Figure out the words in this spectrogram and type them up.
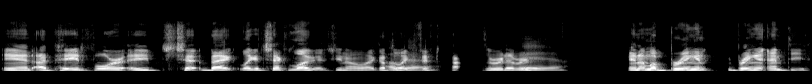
And I paid for a check bag, like a checked luggage, you know, like up to like 50 pounds or whatever. Yeah, yeah, yeah. And I'm gonna bring it, bring it empty.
